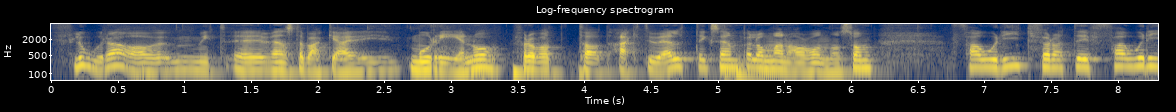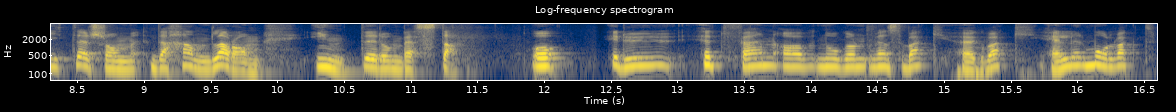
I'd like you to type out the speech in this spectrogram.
flora av mitt, äh, vänsterbackar. Moreno för att ta ett aktuellt exempel om man har honom som favorit för att det är favoriter som det handlar om, inte de bästa. Och är du ett fan av någon vänsterback, högerback eller målvakt?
